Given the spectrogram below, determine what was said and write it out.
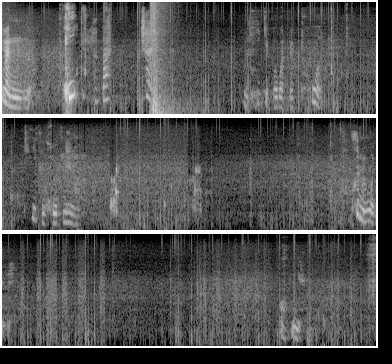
ที่มันคุกใช่ปะใช่เหมือนที่เก็บประวัตินักโทษ ที่นี่คือคุกแน่นอนขึ้นมาหมดเลยโอ้นี่ไงไฟ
